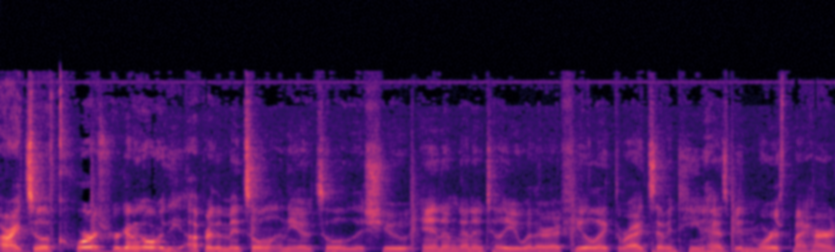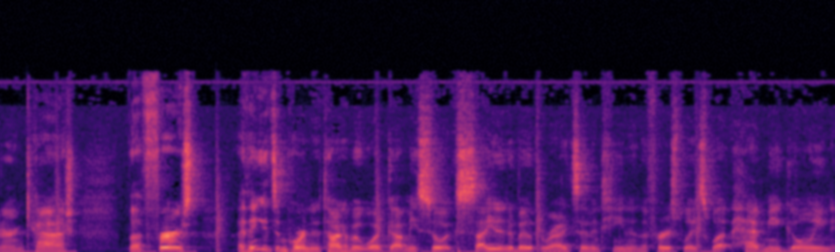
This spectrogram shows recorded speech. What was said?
All right, so of course we're gonna go over the upper, the midsole, and the outsole of the shoe, and I'm gonna tell you whether I feel like the Ride 17 has been worth my hard-earned cash. But first, I think it's important to talk about what got me so excited about the Ride 17 in the first place. What had me going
